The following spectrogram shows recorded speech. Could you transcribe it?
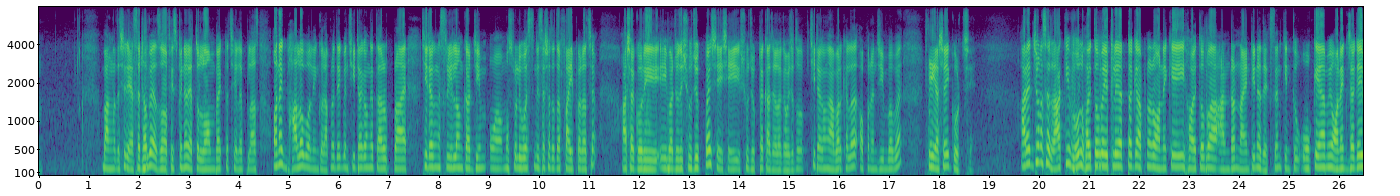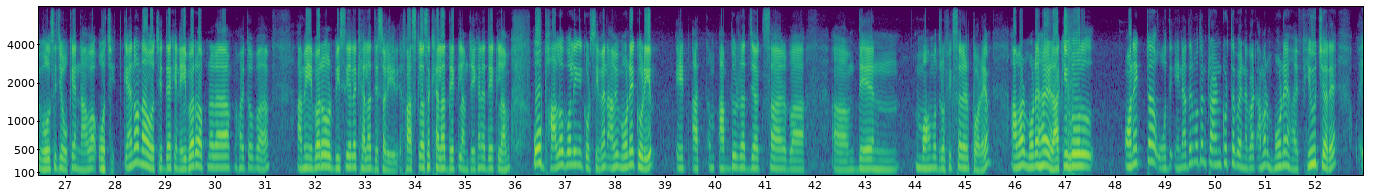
বাংলাদেশের অ্যাসেট হবে অ্যাজ অফ স্পিনার এত লম্বা একটা ছেলে প্লাস অনেক ভালো বোলিং করে। আপনি দেখবেন চিটাগংয়ে তার প্রায় চিটাগং শ্রীলঙ্কার জিম মোস্টলি ওয়েস্ট ইন্ডিজের সাথে তার ফাইপার আছে। আশা করি এইবার যদি সুযোগ পায়, সেই সেই সুযোগটা কাজে লাগাবে। যত চিটাগং আবার খেলা অপোনেন্ট জিম্বাবুয়ে সেই আশাই করছে। আরেকজন আছে রাকিবুল, হয়তোবা এই প্লেয়ারটাকে আপনারা অনেকেই হয়তোবা আন্ডার নাইনটিনে দেখছেন, কিন্তু ওকে আমি অনেক জায়গায় বলছি যে ওকে নেওয়া উচিত। কেন নেওয়া উচিত? দেখেন, এইবারও আপনারা হয়তোবা, আমি এবারও ওর বিসিএল এ খেলা সরি ফার্স্ট ক্লাসে খেলা দেখলাম, যেখানে দেখলাম, ও ভালো বোলিংই করছে। ইভেন আমি মনে করি আত- আব্দুর রাজ্জাক স্যার বা দেন মোহাম্মদ রফিক স্যারের পরে, আমার মনে হয় রাকিবুল অনেকটা এনাদের মতন টার্ন করতে পারে না বাট আমার মনে হয় ফিউচারে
